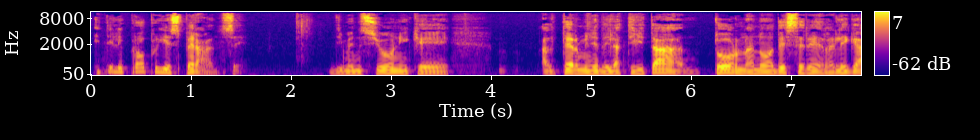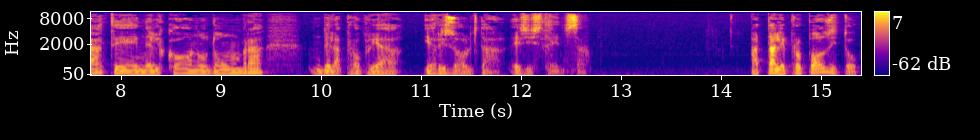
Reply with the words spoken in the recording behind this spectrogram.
e delle proprie speranze dimensioni che al termine dell'attività tornano ad essere relegate nel cono d'ombra della propria irrisolta esistenza. A tale proposito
